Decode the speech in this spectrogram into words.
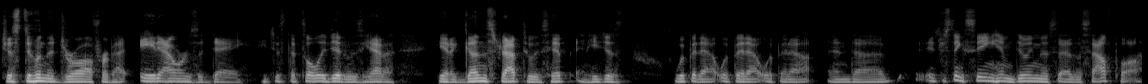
just doing the draw for about eight hours a day. He just that's all he did was he had a he had a gun strapped to his hip and he just whip it out, whip it out, whip it out. And uh, interesting seeing him doing this as a southpaw,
